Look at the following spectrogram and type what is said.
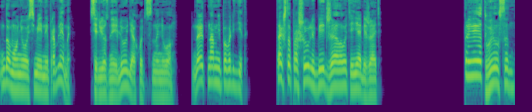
Дома у него семейные проблемы. Серьезные люди охотятся на него. Но это нам не повредит. Так что прошу любить, жаловать и не обижать». «Привет, Уилсон»,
